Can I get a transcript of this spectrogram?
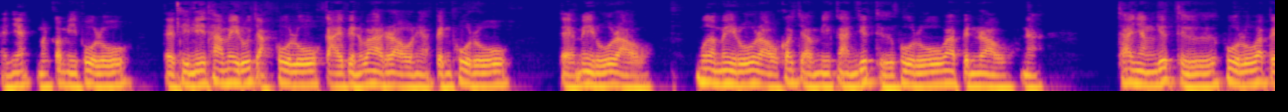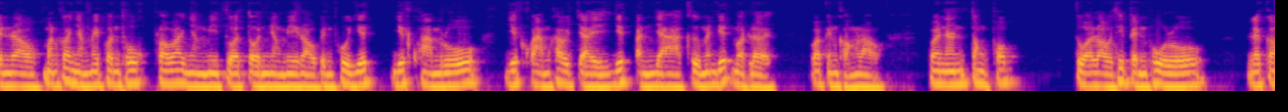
อันนี้มันก็มีผู้รู้ แต่ทีนี้ถ้าไม่รู้จักผู้รู้กลายเป็นว่าเราเนี่ยเป็นผู้รู้ แต่ไม่รู้เรา เมื่อไม่รู้เราก็จะมีการยึดถือผู้รู้ว่าเป็นเรานะ ถ้ายังยึดถือผู้รู้ว่าเป็นเรา มันก็ยังไม่พ้นทุกข์ เพราะว่ายังมีตัวตนยังมีเราเป็นผู้ยึด ยึดความรู้ ยึดความเข้าใจ ยึดปัญญา คือมันยึดหมดเลย ว่าเป็นของเรา เพราะนั้นต้องพบตัวเราที่เป็นผู้รู้ แล้วก็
